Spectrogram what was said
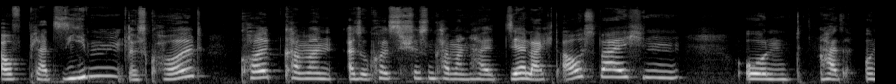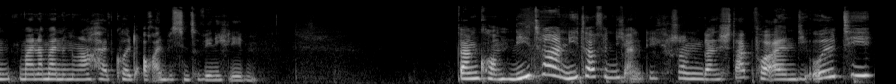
auf Platz 7 ist Colt. Colt kann man, also Colts Schüssen kann man halt sehr leicht ausweichen und hat, und meiner Meinung nach hat Colt auch ein bisschen zu wenig Leben. Dann kommt Nita. Nita finde ich eigentlich schon ganz stark, vor allem die Ulti.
